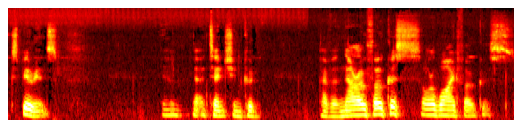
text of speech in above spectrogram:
experience. Know, that attention could have a narrow focus or a wide focus.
